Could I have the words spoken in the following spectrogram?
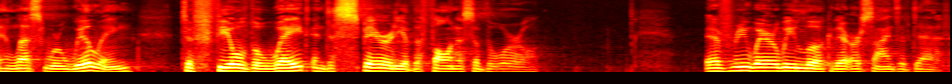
unless we're willing to feel the weight and disparity of the fallenness of the world. Everywhere we look, there are signs of death.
